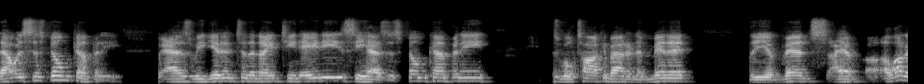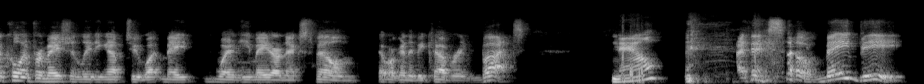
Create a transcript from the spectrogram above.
That was his film company. As we get into the 1980s, he has his film company. As we'll talk about in a minute, the events. I have a lot of cool information leading up to what made when he made our next film that we're going to be covering. But now, I think so. Maybe.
